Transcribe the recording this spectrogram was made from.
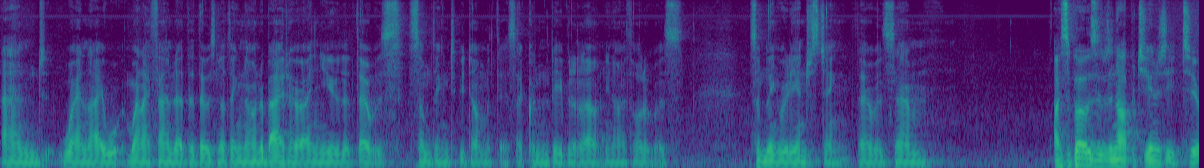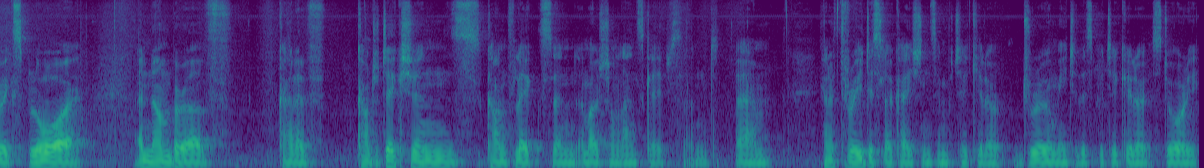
And when I, when I found out that there was nothing known about her, I knew that there was something to be done with this. I couldn't leave it alone. You know, I thought it was something really interesting. There was, um, I suppose, it was an opportunity to explore a number of kind of contradictions, conflicts, and emotional landscapes. And um, kind of three dislocations in particular drew me to this particular story.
